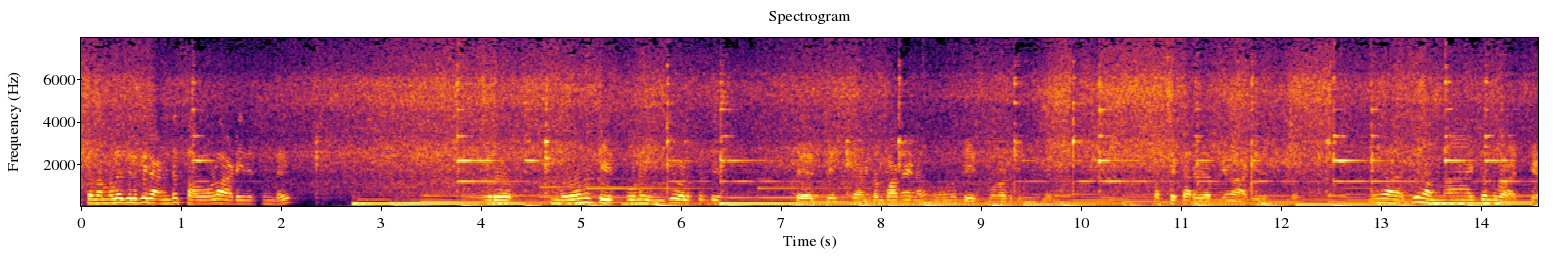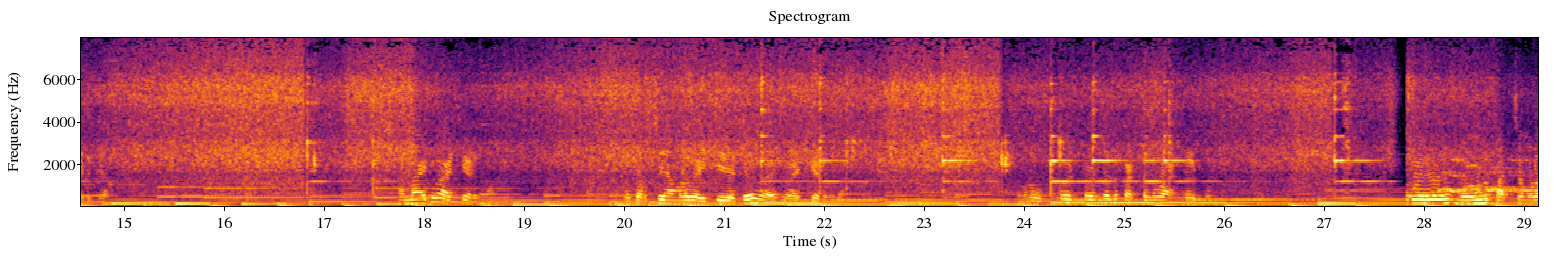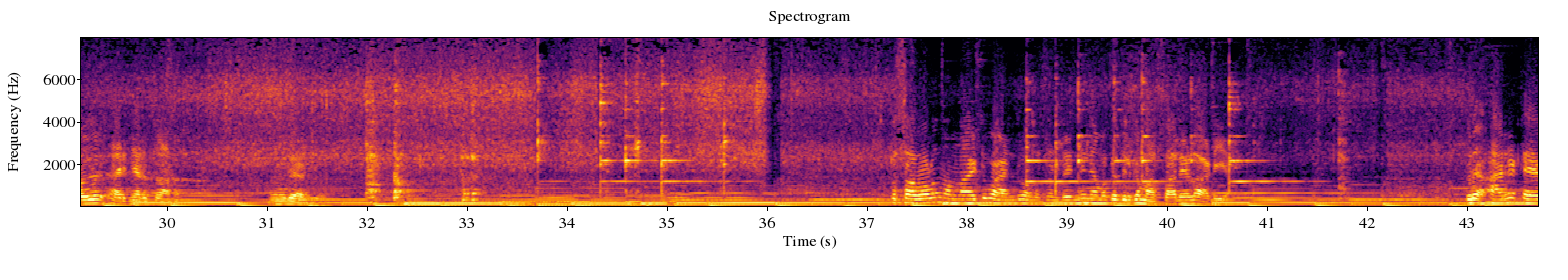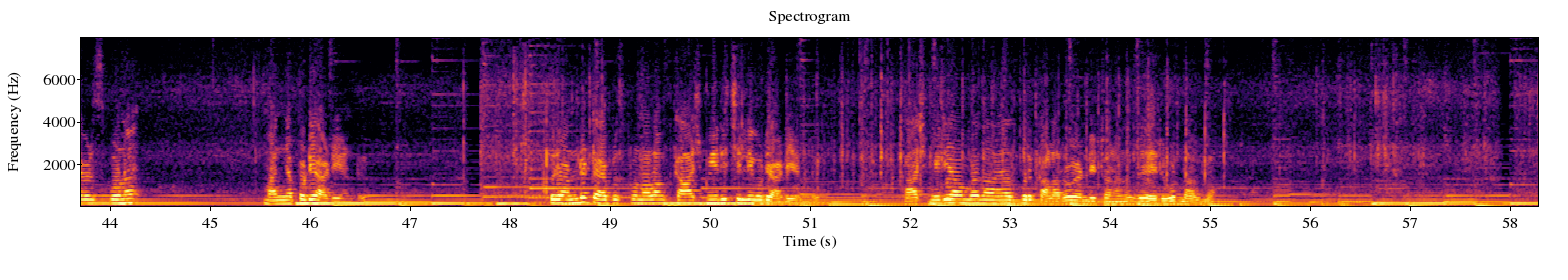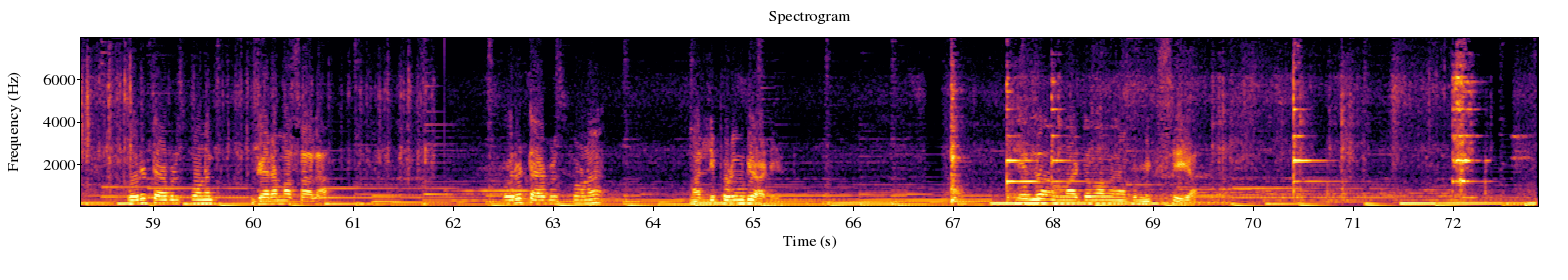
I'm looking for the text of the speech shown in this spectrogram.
ഇപ്പം നമ്മളിതിലേക്ക് രണ്ട് സവോള ആഡ് ചെയ്തിട്ടുണ്ട്. ഒരു മൂന്ന് ടീസ്പൂൺ ഇഞ്ചി വെളുത്തിട്ട് രണ്ടും പാടാണ്. മൂന്ന് ടീസ്പൂൺ എടുത്തിട്ടുണ്ട്. കുറച്ച് കറിവേപ്പിലും ആഡ് ചെയ്തിട്ടുണ്ട്. ഇനി അത് നന്നായിട്ടൊന്ന് വഴറ്റിയെടുക്കാം. നന്നായിട്ട് വഴറ്റിയെടുക്കാം. അപ്പോൾ കുറച്ച് നമ്മൾ വെയിറ്റ് ചെയ്തിട്ട് വ- വഴറ്റിയെടുക്കാം. നമ്മൾ ഉപ്പ് ഇട്ടുകൊണ്ട് അത് പെട്ടെന്ന് വഴണ്ട് കിട്ടും മൂന്ന് പച്ചമുളക് അരിഞ്ഞെടുത്താണ് മൂന്ന് ആഡ് ചെയ്തത് ഇപ്പൊ സവോള നന്നായിട്ട് വഴണ്ട് വന്നിട്ടുണ്ട്. ഇനി നമുക്ക് ഇതിലേക്ക് മസാലകൾ ആഡ് ചെയ്യാം. ഒരു അര ടേബിൾ സ്പൂണ് മഞ്ഞപ്പൊടി ആഡ് ചെയ്യുന്നുണ്ട്. ഒരു രണ്ട് ടേബിൾ സ്പൂണോളം കാശ്മീരി ചില്ലി കൂടി ആഡ് ചെയ്യുന്നുണ്ട്. കാശ്മീരി ആകുമ്പോൾ അതിനകത്ത് ഒരു കളർ വേണ്ടിയിട്ടാണ്. ഇത് എരിവുണ്ടാവില്ല ഒരു ടേബിൾ സ്പൂണ് ഗരം മസാല. ഒരു ടേബിൾ സ്പൂണ് മല്ലിപ്പൊടി കൂടി ആഡ് ചെയ്യുന്നുണ്ട്. ഇത് നന്നായിട്ടൊന്ന് നമുക്ക് മിക്സ് ചെയ്യാം.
